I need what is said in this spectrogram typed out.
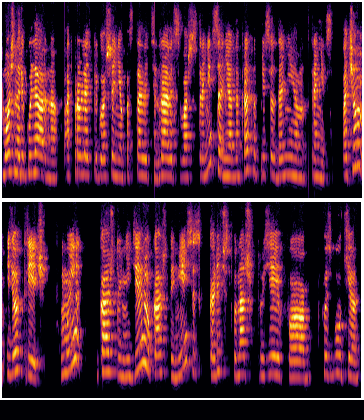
Можно регулярно отправлять приглашение, поставить «нравится ваша страница», а неоднократно при создании страницы. О чем идет речь? Мы каждую неделю, каждый месяц количество наших друзей в Фейсбуке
